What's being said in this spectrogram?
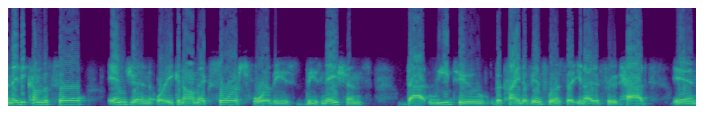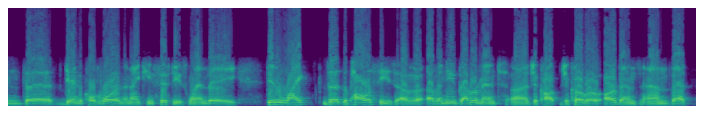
and they become the sole engine or economic source for these these nations that lead to the kind of influence that United Fruit had in the during the Cold War in the 1950s when they didn't like the, the policies of of a new government, uh, Jacob, Jacobo Arbenz, and that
